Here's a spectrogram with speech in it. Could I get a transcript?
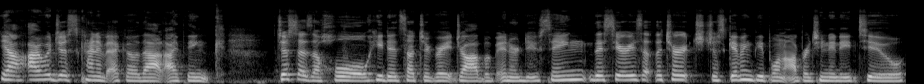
Yeah, I would just kind of echo that. I think just as a whole, he did such a great job of introducing this series at the church, just giving people an opportunity to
